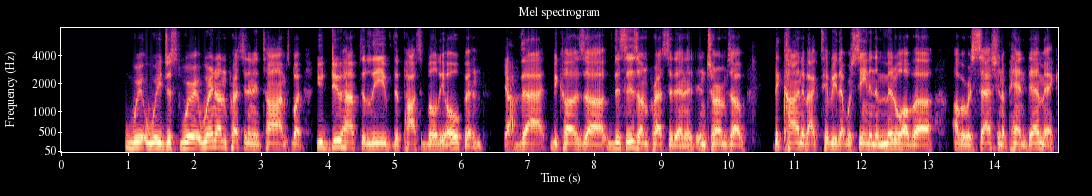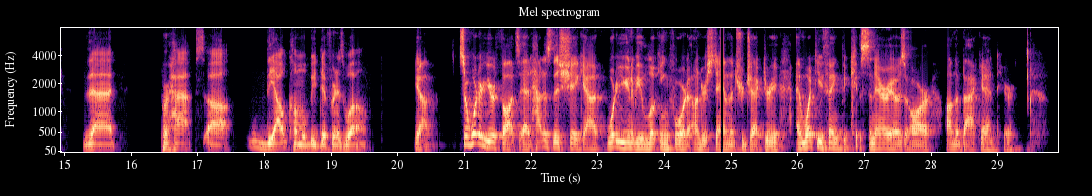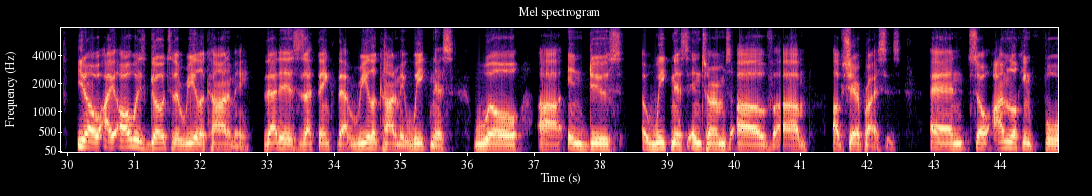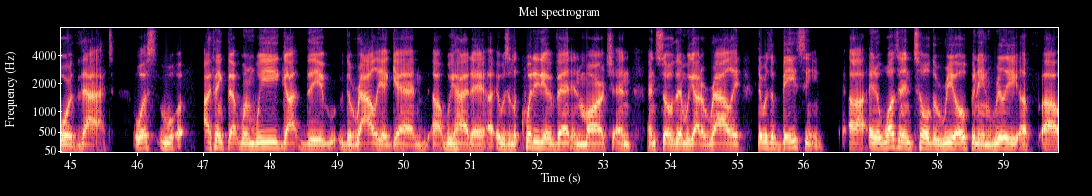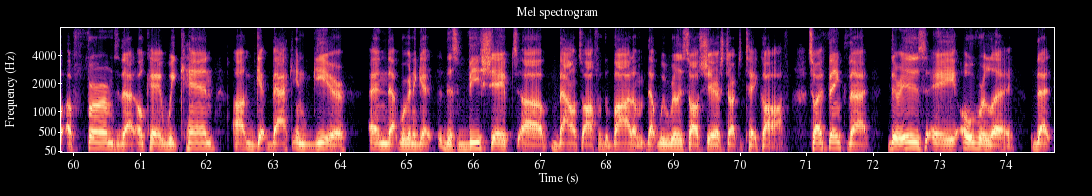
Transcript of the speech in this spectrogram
we we just we're we're in unprecedented times, but you do have to leave the possibility open. Yeah. That because uh, this is unprecedented in terms of the kind of activity that we're seeing in the middle of a of a recession, a pandemic, that perhaps uh, the outcome will be different as well. Yeah. So, what are your thoughts, Ed? How does this shake out? What are you going to be looking for to understand the trajectory? And what do you think the scenarios are on the back end here? You know, I always go to the real economy. That is, is I think that real economy weakness will uh, induce weakness in terms of um, of share prices, and so I'm looking for that. Was I think that when we got the the rally again, uh, we had a it was a liquidity event in March, and and so then we got a rally. There was a basing, uh, and it wasn't until the reopening really uh, affirmed that okay, we can uh, get back in gear, and that we're going to get this V-shaped uh, bounce off of the bottom that we really saw shares start to take off. So I think that there is a overlay that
